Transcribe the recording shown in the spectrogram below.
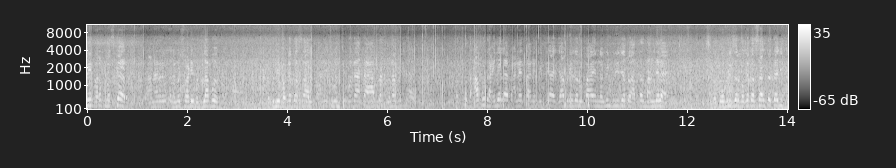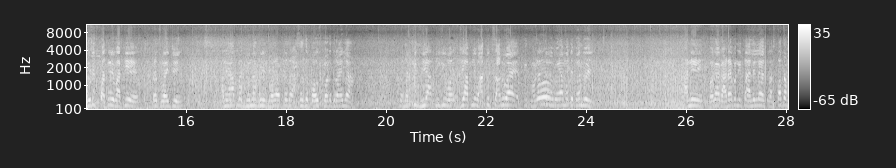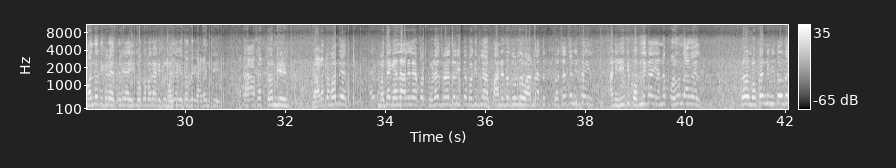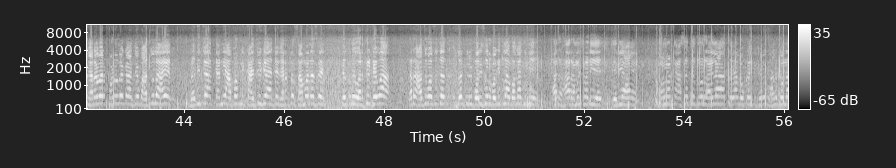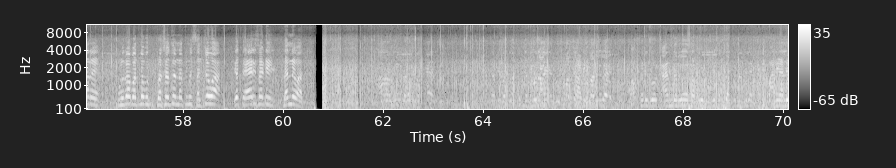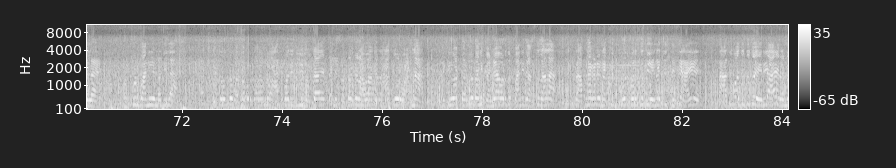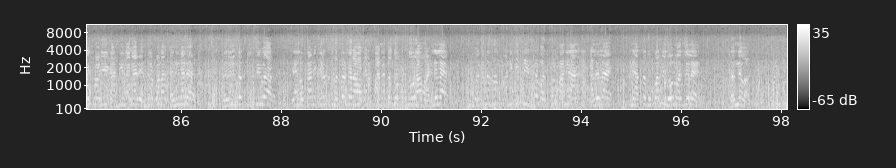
मी भरत मस्कर राहणार रमेशवाडी बदलापूर. तर तुम्ही बघत असाल पाण्याची उंची बघा आता हा आपला जुना ब्रिज आहे. फक्त दहा फूट राहिलेला आहे पाण्याचा आणि मी ज्या ज्या ब्रिजवर उभा आहे नवीन ब्रिज आहे तो आत्ताच बांधलेला आहे. तर तो ब्रिज जर बघत असाल तर त्याची थोडीच पातळी बाकी आहे टच व्हायची. आणि हा आपला जुना ब्रिज मला वाटतं जर असा जर पाऊस पडत राहिला तर नक्कीच ही आपली जी व- जी आपली वाहतूक चालू आहे ती थोड्याच वेळामध्ये बंद होईल. आणि बघा गाड्या पण इथं आलेल्या आहेत. रस्ता तर बंद आहे तिकडे तरी ही लोक बघा कशी मजा घेतात ते गाड्यांची. आता हा असा टर्न घेईल. गाड्या तर बंद आहेत. एक मजा घ्यायला आलेल्या आहे पण थोड्याच वेळ जर इथं बघितलं पाण्याचा जोर जर वाढला तर प्रशासन इथं येईल. आणि ही जी पब्लिक आहे यांना पळून लावेल. तर लोकांनी मी तर घराबाहेर पडू नका. जे बाजूला आहेत नदीच्या त्यांनी आपापली काळजी घ्या. जे घरातलं सामान असेल ते तुम्ही वरती ठेवा. कारण आजूबाजूचा जर तुम्ही परिसर बघितला बघा तुम्ही. अरे हा रमेशवाडी एरिया आहे. मला वाटतं असाच जर जोर राहिला तर या लोकांची खरंच हालत होणार आहे. मुलगा बदल प्रशासन ना तुम्ही सज्ज व्हा. या तयारीसाठी धन्यवाद. मी बरोबर नमस्कार मी बदलापूर नदीवर आहे दुपारचे अडीच वाजलेले आहे. पावसाने जोर कायम धरलेला ना तुम्ही बघू शकता की नदीला किती पाणी आलेलं आहे? भरपूर पाणी आहे नदीला. इथं बदलापूरकरांना आजूबाजूची जी लोकं आहेत त्यांनी सतर्क राहावा. कारण हा जोर वाढला. आणि किंवा कर्जत आणि खंड्यावर जो पाणी जास्त झाला तर आपल्याकडे नक्कीच पूर परिस्थिती येण्याची स्थिती आहे. तर आजूबाजूचा जो एरिया आहे रमेशवाडी गांधीनगर इंद्रपाडा शनीनगर त्याच्यानंतर तुलसीवर या लोकांनी खरंच सतर्क राहावा कारण पाण्याचा जो जोर हा वाढलेला आहे. तुम्ही बघत असाल पाणी किती इथं भरपूर पाणी आलेलं आहे. आणि आता दुपारचे दोन वाजलेले आहेत. धन्यवाद.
